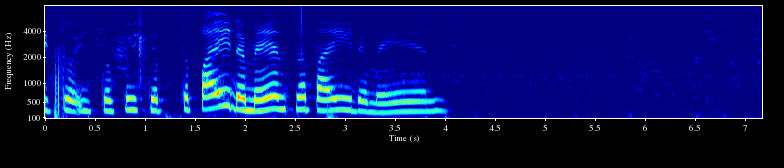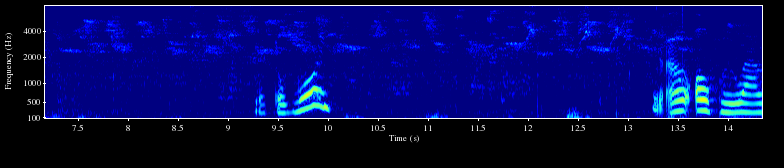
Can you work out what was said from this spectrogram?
อีตัวอีตัวฟิสสไปเดอร์แมนสไปเดอร์แมนอย่าตกโว้ยเอาเอาเผือวาง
